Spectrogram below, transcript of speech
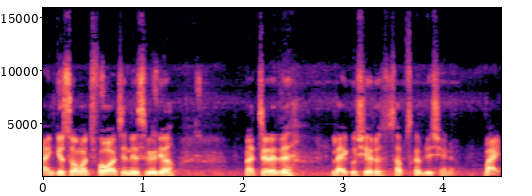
Thank you so much for watching this video నచ్చినైతే లైక్ షేర్ సబ్స్క్రైబ్ చేసేయండి. బాయ్.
